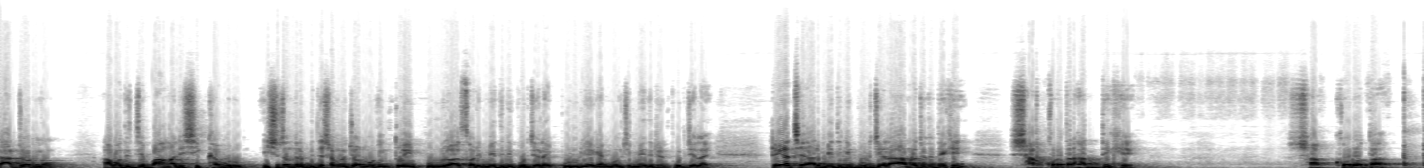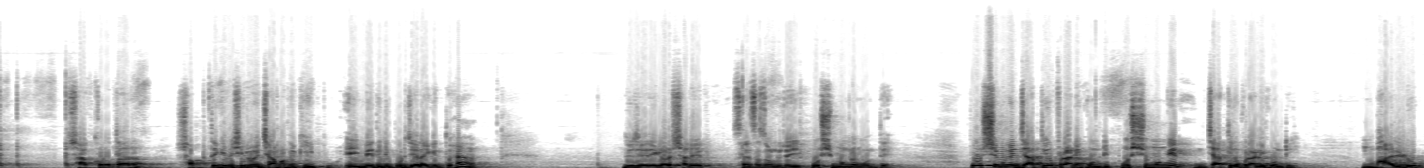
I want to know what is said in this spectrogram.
কার জন্ম? আমাদের যে বাঙালি শিক্ষাগুরু ঈশ্বরচন্দ্র বিদ্যাসাগরের জন্ম কিন্তু এই পুরু সরি মেদিনীপুর জেলায়, পুরুলিয়া কেন বলছি? মেদিনীপুর জেলায়, ঠিক আছে? আর মেদিনীপুর জেলা আমরা যদি দেখি, সাক্ষরতার হাত দেখে, সাক্ষরতা, সাক্ষরতার সব থেকে বেশি রয়েছে আমাদের কি? এই মেদিনীপুর জেলায় কিন্তু হ্যাঁ? দু হাজার এগারো সালের সেন্সাস অনুযায়ী পশ্চিমবঙ্গের মধ্যে। পশ্চিমবঙ্গের জাতীয় প্রাণী কোনটি? পশ্চিমবঙ্গের জাতীয় প্রাণী কোনটি? ভাল্লুক,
